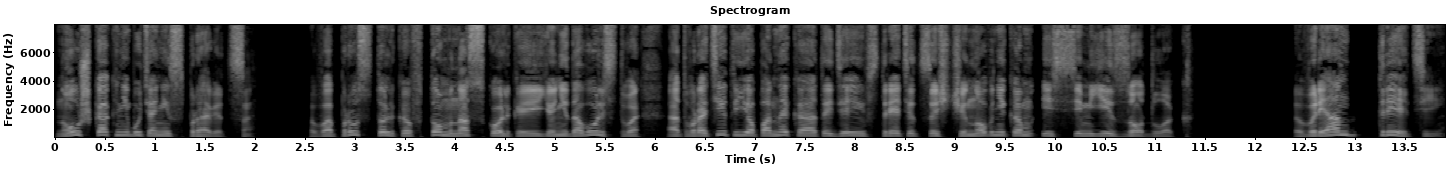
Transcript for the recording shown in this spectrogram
но уж как-нибудь они справятся. Вопрос только в том, насколько ее недовольство отвратит ее Панека от идеи встретиться с чиновником из семьи Зодлок. Вариант третий.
